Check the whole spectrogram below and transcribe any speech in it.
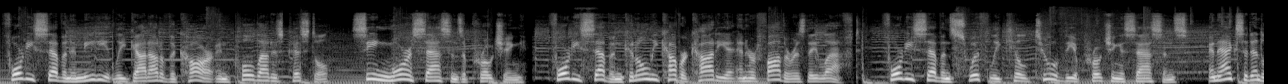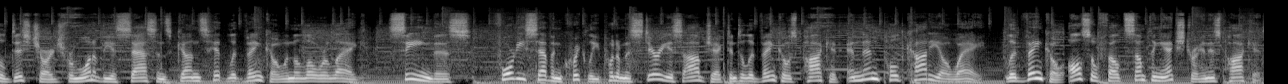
47 immediately got out of the car and pulled out his pistol. Seeing more assassins approaching, 47 could only cover Katia and her father as they left. 47 swiftly killed two of the approaching assassins. An accidental discharge from one of the assassins' guns hit Litvenko in the lower leg. Seeing this, 47 quickly put a mysterious object into Litvenko's pocket and then pulled Katia away. Litvenko also felt something extra in his pocket.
